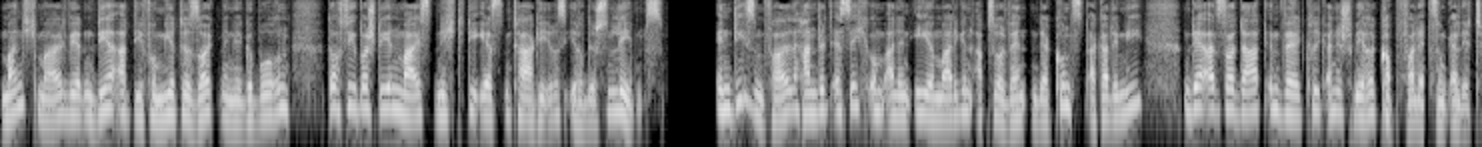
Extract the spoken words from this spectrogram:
Manchmal werden derart deformierte Säuglinge geboren, doch sie überstehen meist nicht die ersten Tage ihres irdischen Lebens. In diesem Fall handelt es sich um einen ehemaligen Absolventen der Kunstakademie, der als Soldat im Weltkrieg eine schwere Kopfverletzung erlitt.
